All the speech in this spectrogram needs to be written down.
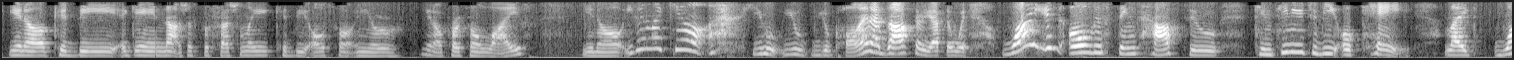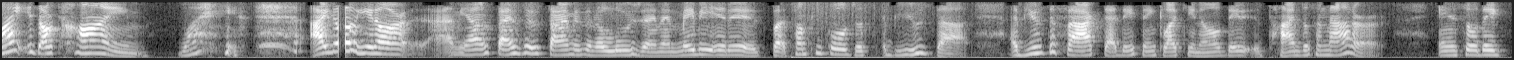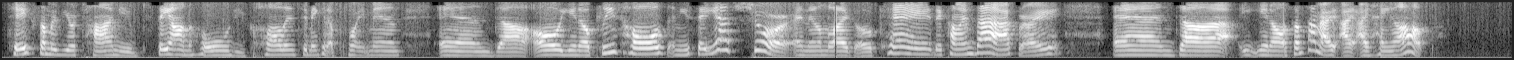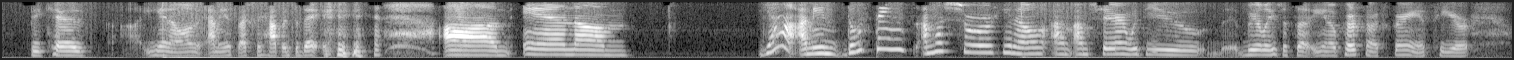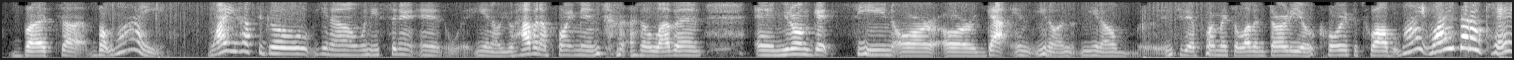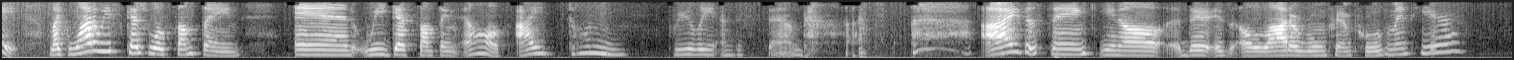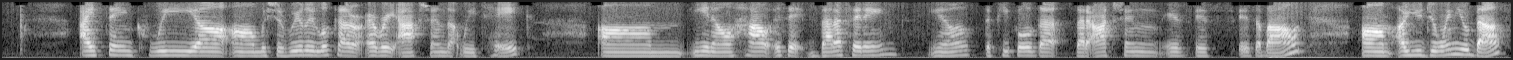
you know, could be again not just professionally, could be also in your, you know, personal life. You know, even like, you know, you you you call in a doctor, you have to wait. Why is all these things have to continue to be okay? Like why is our time why? I know, you know, I mean, Einstein's time is an illusion, and maybe it is, but some people just abuse that, abuse the fact that they think like, you know, they time doesn't matter. And so they take some of your time, you stay on hold, you call in to make an appointment, and uh, oh, you know, please hold, and you say yes, sure, and then I'm like, okay, they're coming back, right? And uh, you know, sometimes I, I, I hang up because you know, I mean, it's actually happened today. um, and um, yeah, I mean, those things. I'm not sure. You know, I'm I'm sharing with you really just a you know personal experience here, but uh, but why? Why you have to go? You know, when you sit in, you know, you have an appointment at 11, and you don't get seen or or get in you know you know into the appointment at 11:30 or quarter to 12 why why is that okay? Like why do we schedule something and we get something else? I don't really understand that. I just think you know there is a lot of room for improvement here. I think we uh, um, we should really look at our every action that we take um, you know, how is it benefiting, you know, the people that that action is is is about? Um, are you doing your best?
